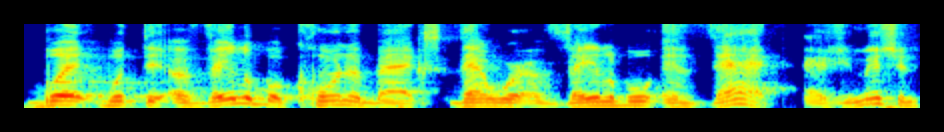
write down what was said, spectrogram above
But with the available cornerbacks that were available, and that, as you mentioned,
